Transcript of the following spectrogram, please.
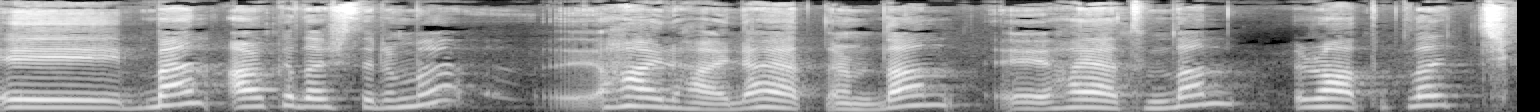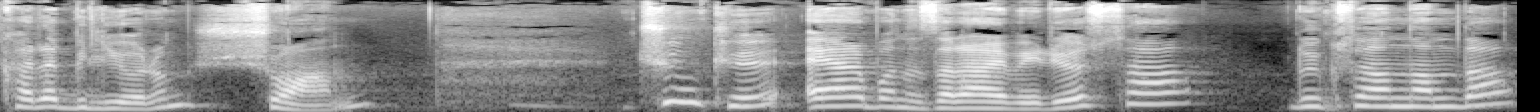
e, ben arkadaşlarımı e, hayli hayli hayatlarımdan e, hayatımdan rahatlıkla çıkarabiliyorum şu an. Çünkü eğer bana zarar veriyorsa duygusal anlamda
